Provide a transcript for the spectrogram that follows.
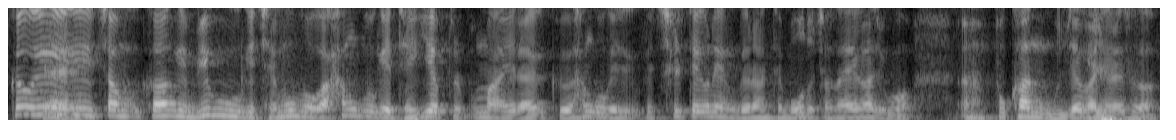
그리고 예. 이참그한 게 미국의 재무부가 한국의 대기업들뿐만 아니라 그 한국의 그 7대 은행들한테 모두 전화해 가지고 북한 문제 관련해서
